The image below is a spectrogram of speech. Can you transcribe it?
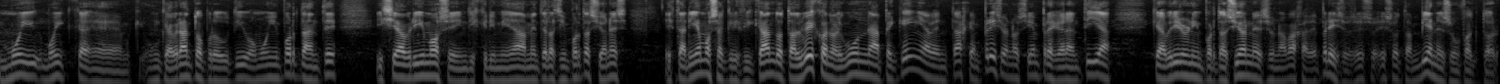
muy, muy, eh, un quebranto productivo muy importante, y si abrimos indiscriminadamente las importaciones, estaríamos sacrificando, tal vez con alguna pequeña ventaja en precios, no siempre es garantía que abrir una importación es una baja de precios, eso, eso también es un factor,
